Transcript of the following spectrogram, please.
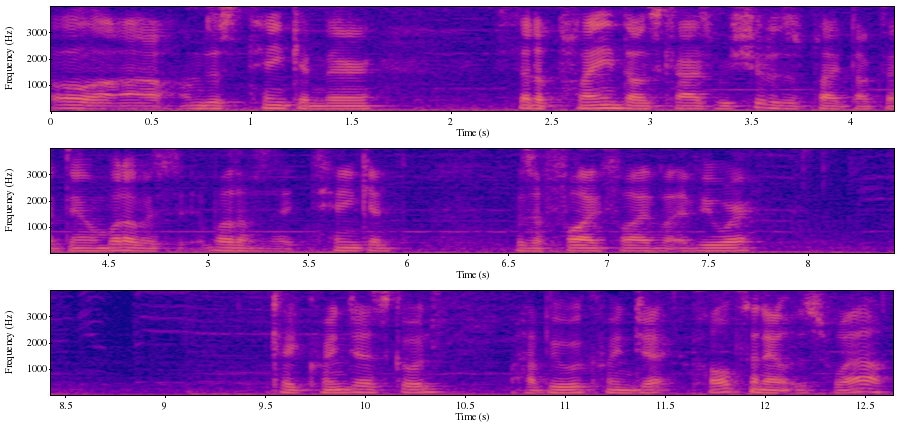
Oh, uh, I'm just thinking there. Instead of playing those cards, we should have just played Doctor Doom. What I was, what I was like thinking, was a five-five everywhere. Okay, Quinjet's good. Happy with Quinjet. Coulson out as well.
